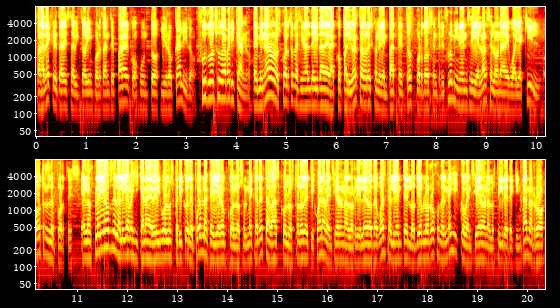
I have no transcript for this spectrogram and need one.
para decretar esta victoria importante para el conjunto hidrocálido. Fútbol sudamericano. Terminaron los cuartos de final de ida de la Copa Libertadores con el empate 2 por 2 entre el Fluminense y el Barcelona de Guayaquil. Otros deportes. En los playoffs de la Liga Mexicana de Béisbol los Pericos de Puebla cayeron con los Olmecas de Tabasco, los Toros de Tijuana vencieron a los Rieleros de Aguascalientes, los Diablos Rojos del México vencieron a los Tigres de Quintana Roo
